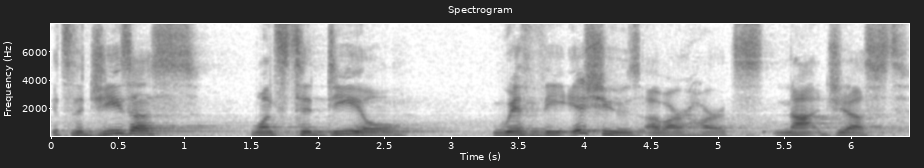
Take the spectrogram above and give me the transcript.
It's that Jesus wants to deal with the issues of our hearts, not just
